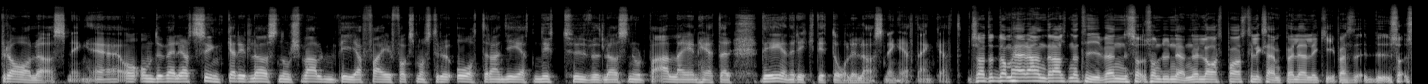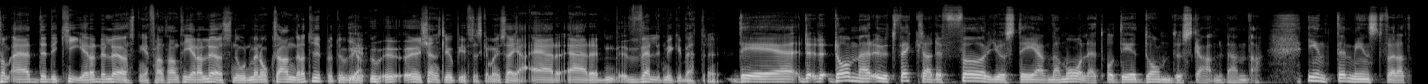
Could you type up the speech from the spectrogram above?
bra lösning. Eh, om du väljer att synka ditt lösenordsvalv via Firefox måste du återange ett nytt huvudlösenord på alla enheter. Det är en riktigt dålig lösning helt enkelt. Så att de här andra alternativen som du nämner, LastPass till exempel, eller KeePass, som är dedikerade lösningar för att hantera lösenord, men också andra typer av ja. känsliga uppgifter ska man ju säga, är, är väldigt mycket bättre. Det, de är utvecklade för just det ändamålet och det är de du ska använda. Inte minst för att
